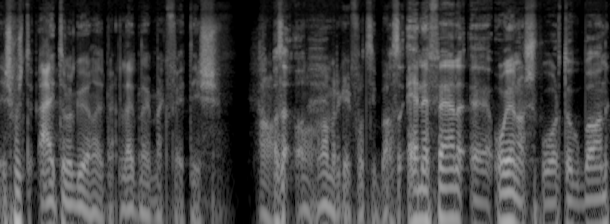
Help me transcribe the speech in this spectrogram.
és most állítólag ő a nagy- legnagyobb megfejtés a, Az az, a- a, az amerikai fociban. Az NFL olyan a sportokban,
